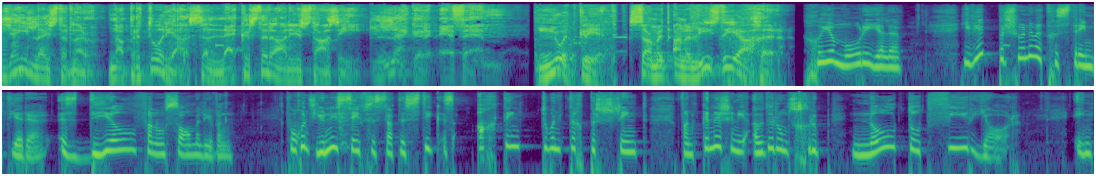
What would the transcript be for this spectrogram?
Jy luister nou na Pretoria se lekkerste radiostasie, Lekker FM. Noordkreet saam met Annelies die Jager. Goeiemôre julle. Jy weet persone met gestremthede is deel van ons samelewing. Volgens UNICEF se statistiek is 28% van kinders in die ouderdomsgroep 0 tot 4 jaar en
